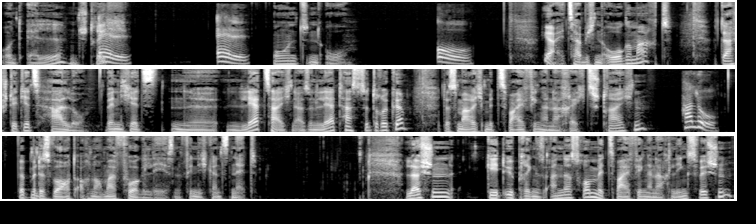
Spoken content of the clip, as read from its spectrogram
und L, ein Strich L, L, und ein O. O, Ja, jetzt habe ich ein O gemacht. Da steht jetzt Hallo. Wenn ich jetzt ein Leerzeichen, also eine Leertaste drücke, das mache ich mit zwei Fingern nach rechts streichen, Hallo, wird mir das Wort auch nochmal vorgelesen. Finde ich ganz nett. Löschen geht übrigens andersrum, mit zwei Fingern nach links wischen.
